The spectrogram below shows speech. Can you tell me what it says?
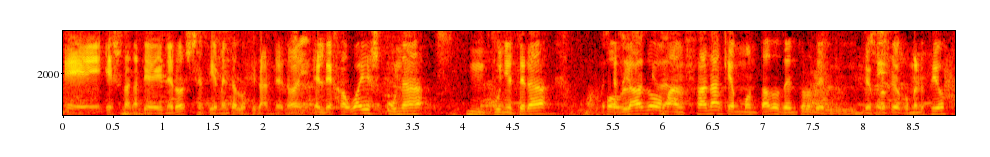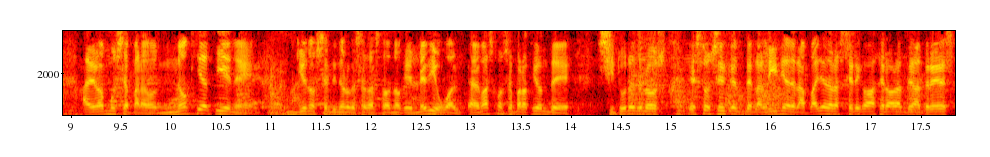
Eh, es una cantidad de dinero sencillamente alucinante, ¿no? El, el de Hawái es una mm, puñetera poblado o manzana que han montado dentro del, del propio comercio, además muy separado. Nokia tiene, yo no sé el dinero que se ha gastado Nokia, medio igual, además con separación de, si tú eres de los, esto sí que de la línea, de la valla de la serie que va a hacer ahora Antena 3,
